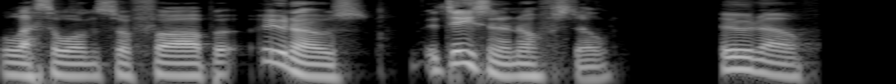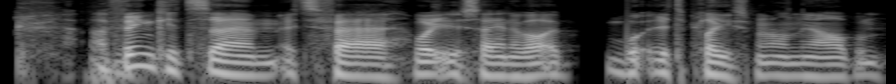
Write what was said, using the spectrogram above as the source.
lesser ones so far, but who knows? Decent enough still. Uno. I think it's um it's fair what you're saying about it, its placement on the album.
